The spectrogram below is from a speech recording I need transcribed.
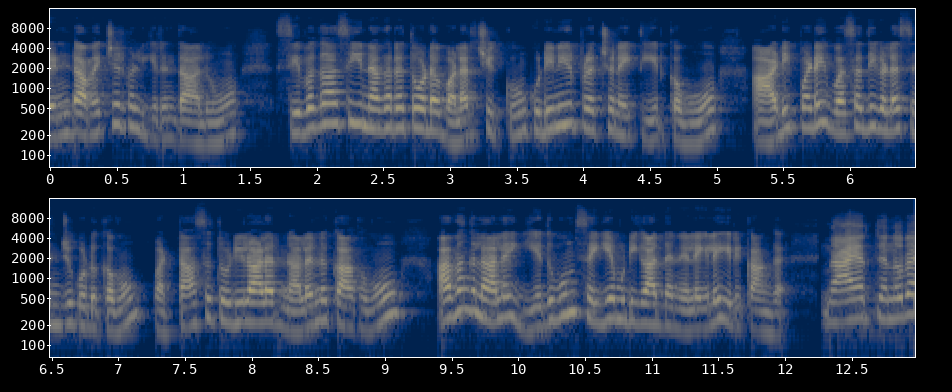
ரெண்டு அமைச்சர்கள் இருந்தாலும் சிவகாசி நகரத்தோட வளர்ச்சிக்கும் குடிநீர் பிரச்சனை தீர்க்கவும் அடிப்படை வசதிகளை செஞ்சு கொடுக்கவும் பட்டாசு தொழிலாளர் நலனுக்காகவும் அவங்களால எதுவும் செய்ய முடியாத நிலையில இருக்காங்க. இந்த ஆயிரத்தி ஐநூறு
